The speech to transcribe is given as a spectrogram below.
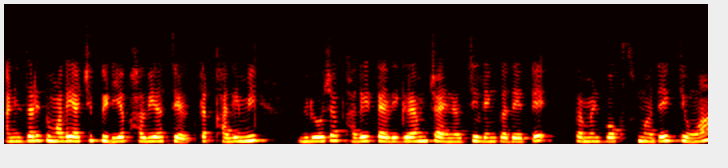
आणि जरी तुम्हाला याची पी डी एफ हवी असेल तर खाली मी व्हिडिओच्या खाली टेलिग्राम चॅनलची लिंक देते कमेंट बॉक्समध्ये किंवा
